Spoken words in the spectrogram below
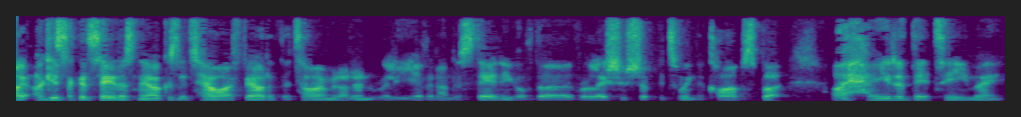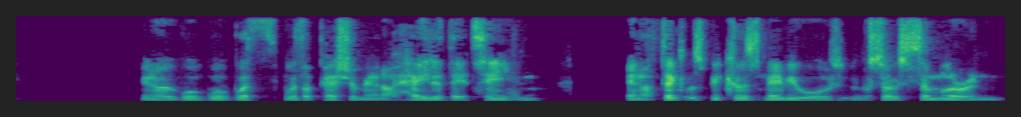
I, I guess I could say this now because it's how I felt at the time, and I didn't really have an understanding of the relationship between the clubs. But I hated that team, eh? You know, with with, a passion, man. I hated that team, and I think it was because maybe we were, we were so similar in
